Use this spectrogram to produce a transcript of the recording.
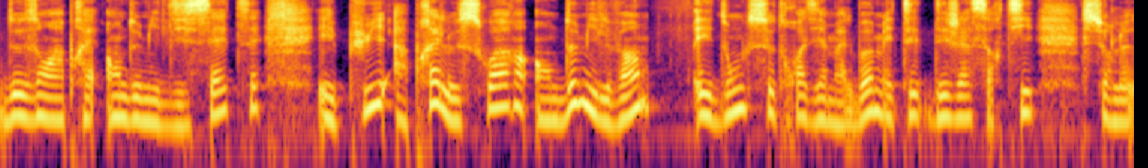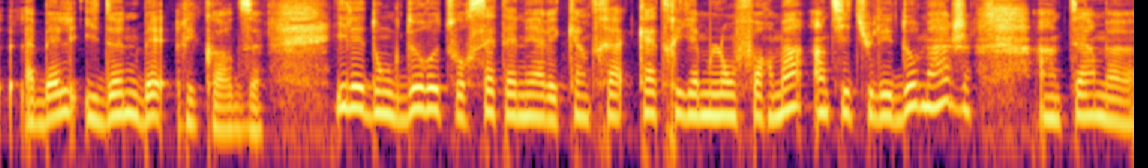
deux ans après en 2017, et puis après le soir en 2020. Et donc ce troisième album était déjà sorti sur le label Eden Bay Records. Il est donc de retour cette année avec un quatrième long format intitulé Dommage, un terme euh,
